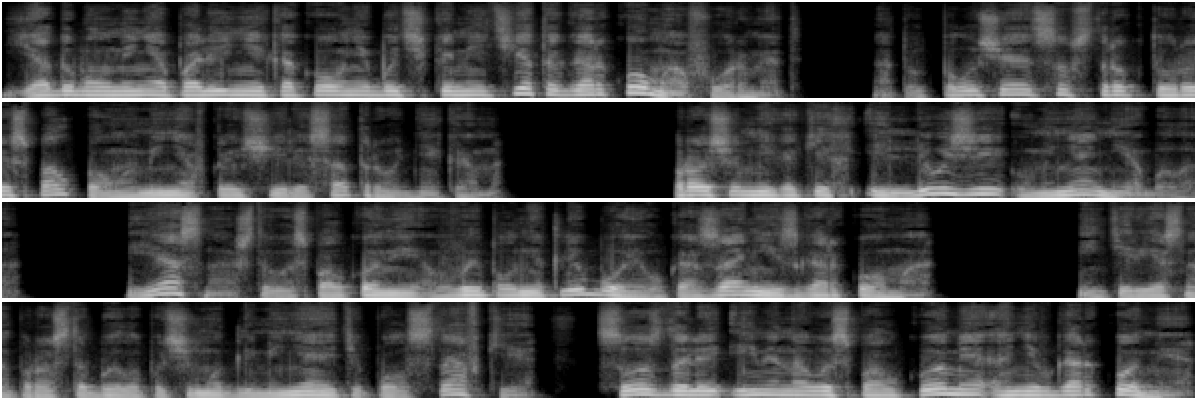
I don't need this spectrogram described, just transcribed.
Я думал, меня по линии какого-нибудь комитета горкома оформят, а тут, получается, в структуру исполкома меня включили сотрудником. Впрочем, никаких иллюзий у меня не было. Ясно, что в исполкоме выполнят любое указание из горкома. Интересно просто было, почему для меня эти полставки создали именно в исполкоме, а не в горкоме.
